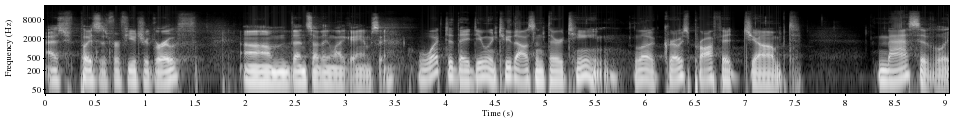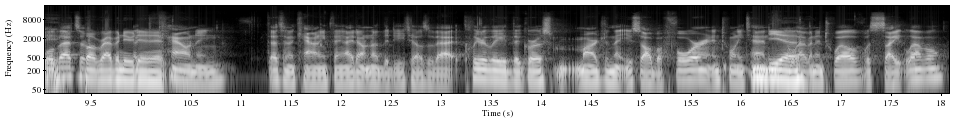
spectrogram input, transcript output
as places for future growth um, than something like AMC. What did they do in 2013? Look, gross profit jumped massively. Well, that's a but revenue didn't. accounting. That's an accounting thing. I don't know the details of that. Clearly, the gross margin that you saw before in 2010, Yeah. 11, and 12 was site level,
